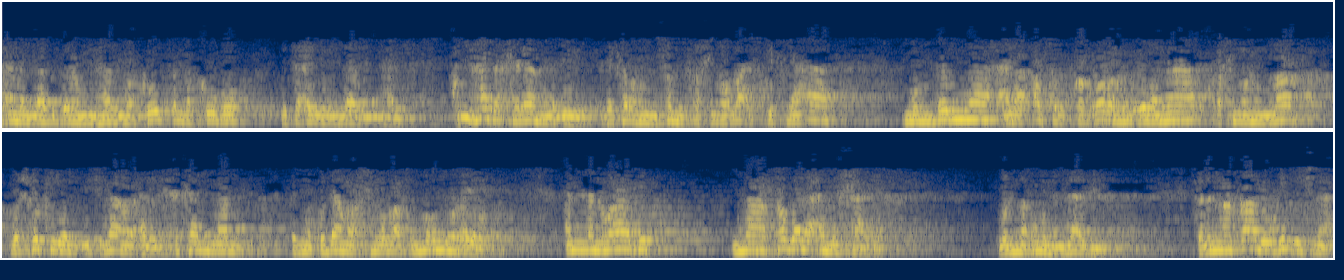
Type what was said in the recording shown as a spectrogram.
عمل لا بد له من هذا المركوب فالمركوب متعين لازم عليه كل هذا الكلام الذي ذكره المصنف رحمه الله استثناءات منبنية على أصل قرره العلماء رحمه الله وحكي الإجماع عليه. حكى الإمام ابن قدامة رحمه الله في المغني وغيره أن الواجب ما فضل عن الحادث والمؤون اللازم. فلما قالوا بالإجماع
